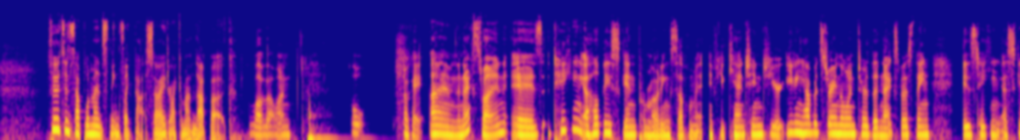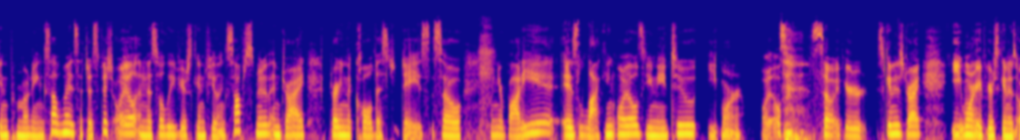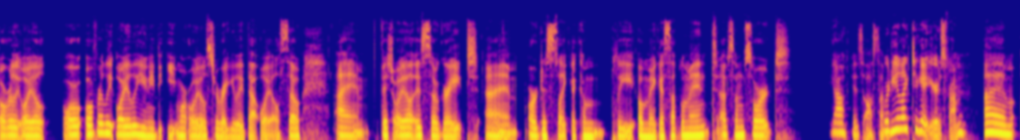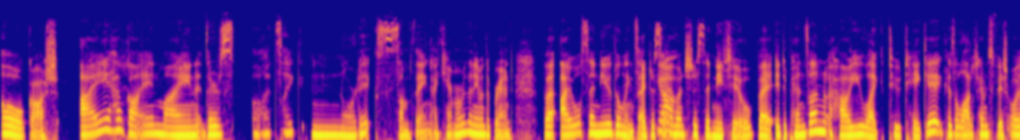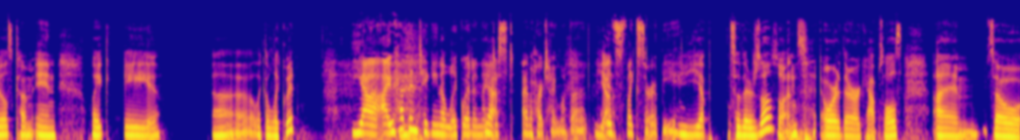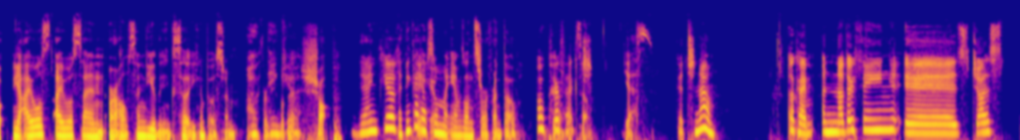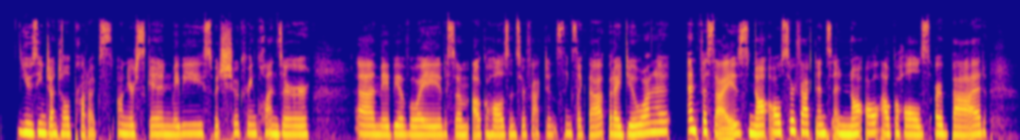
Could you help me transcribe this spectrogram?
foods and supplements, things like that. So I'd recommend that book. Love that one. Oh, okay. Um, the next one is taking a healthy skin promoting supplement. If you can't change your eating habits during the winter, the next best thing is taking a skin promoting supplement such as fish oil, and this will leave your skin feeling soft, smooth, and dry during the coldest days. So, when your body is lacking oils, you need to eat more oils. so, if your skin is dry, eat more. If your skin is overly oil or overly oily, you need to eat more oils to regulate that oil. So, um, fish oil is so great, um, or just like a complete omega supplement of some sort Yeah. is awesome. Where do you like to get yours from? um, oh gosh, I have gotten mine. There's oh, it's like Nordic something. I can't remember the name of the brand, but I will send you the links. I just sent a bunch to Sydney too, but it depends on how you like to take it because a lot of times fish oils come in like a uh like a liquid. Yeah, I have been taking a liquid and I Yeah. just I have a hard time with it. Yeah. It's like syrupy. Yep. So there's those ones, or there are capsules. Um. So yeah, I will. I will send, or I'll send you links so that you can post them Oh, for thank people you. to shop. Thank you. I think I have you. some in my Amazon storefront though. Oh, too, perfect. so. Yes. Good to know. Okay, another thing is just using gentle products on your skin. Maybe switch to a cream cleanser. Uh, maybe avoid some alcohols and surfactants, things like that. But I do want to emphasize not all surfactants and not all alcohols are bad.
